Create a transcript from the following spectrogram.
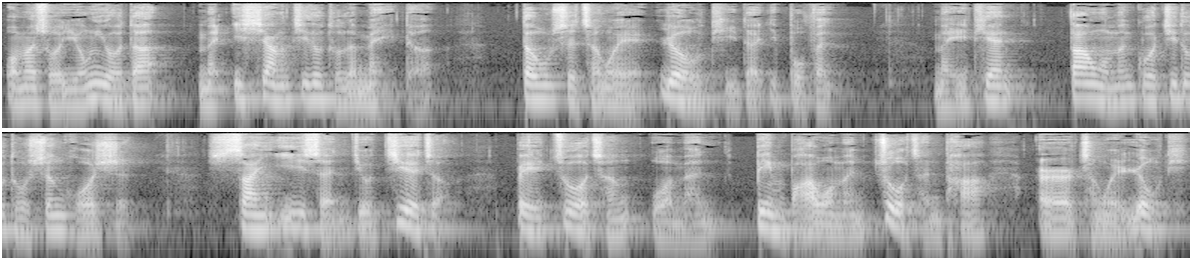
我们所拥有的每一项基督徒的美德，都是成为肉体的一部分。每一天，当我们过基督徒生活时，三一神就借着被做成我们，并把我们做成他，而成为肉体。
